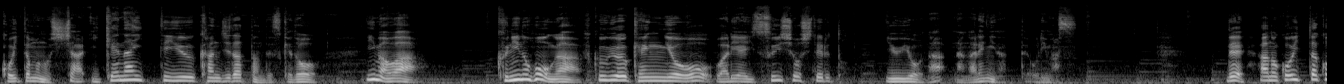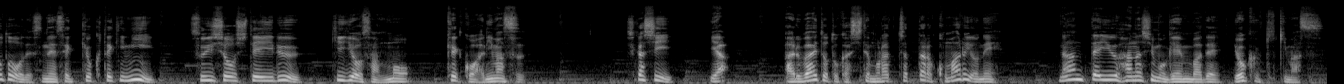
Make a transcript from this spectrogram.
こういったものをしちゃいけないっていう感じだったんですけど今は国の方が副業兼業を割合推奨しているというような流れになっております。であのこういったことをですね積極的に推奨している企業さんも結構あります。しかしいやアルバイトとかしてもらっちゃったら困るよねなんていう話も現場でよく聞きます。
